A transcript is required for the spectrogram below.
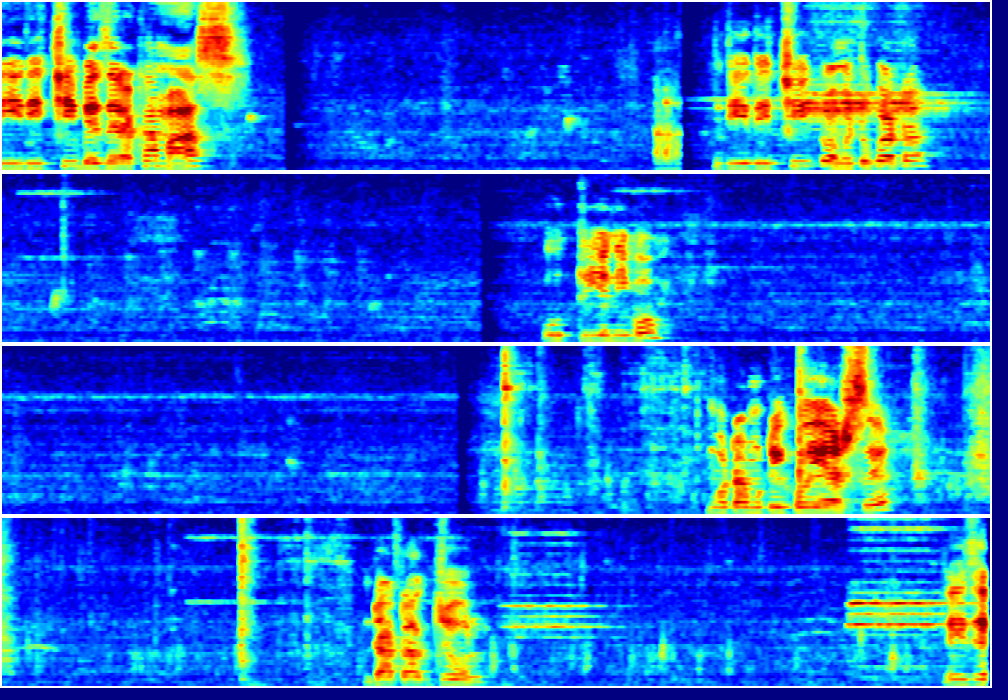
দিয়ে দিচ্ছি বেজে রাখা মাছ। দিয়ে দিচ্ছি টমেটো কাটা। উতরিয়ে নিব। মোটামুটি হয়ে আসছে। ডাটার ঝোল এই যে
